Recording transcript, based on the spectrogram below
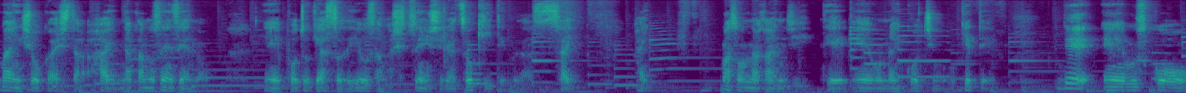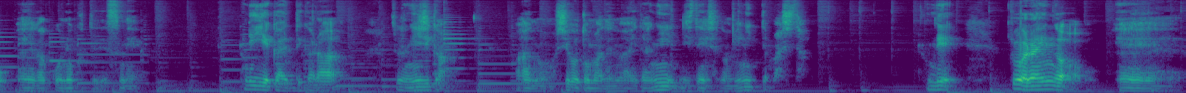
前に紹介した、はい、中野先生の、えー、ポッドキャストでヨウさんが出演してるやつを聞いてください。はい。まあそんな感じで、えー、オンラインコーチングを受けて、で、えー、息子を、え、学校に送ってですね、で、家帰ってから、ちょっと2時間、あの、仕事までの間に自転車乗りに行ってました。で、今日はライン川を、え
